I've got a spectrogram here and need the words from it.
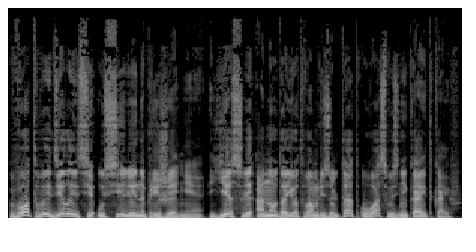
Вот вы делаете усилие напряжения. Если оно дает вам результат, у вас возникает кайф.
